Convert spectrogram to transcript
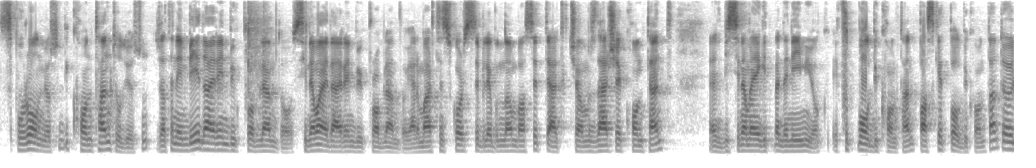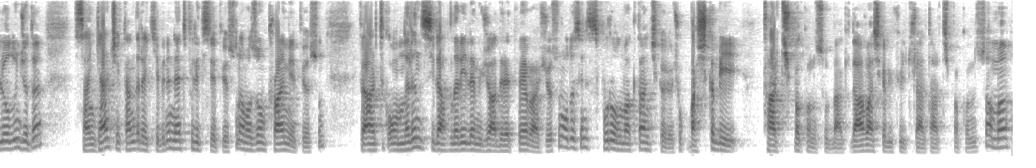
spor olmuyorsun bir content oluyorsun. Zaten NBA'ye dair en büyük problem de o. Sinemaya dair en büyük problem de o. Yani Martin Scorsese bile bundan bahsetti artık çağımızda her şey content. Yani bir sinemaya gitme deneyimi yok. E, futbol bir content, basketbol bir content. Öyle olunca da sen gerçekten de rakibini Netflix yapıyorsun, Amazon Prime yapıyorsun. Ve artık onların silahlarıyla mücadele etmeye başlıyorsun. O da seni spor olmaktan çıkarıyor. Çok başka bir tartışma konusu belki. Daha başka bir kültürel tartışma konusu ama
